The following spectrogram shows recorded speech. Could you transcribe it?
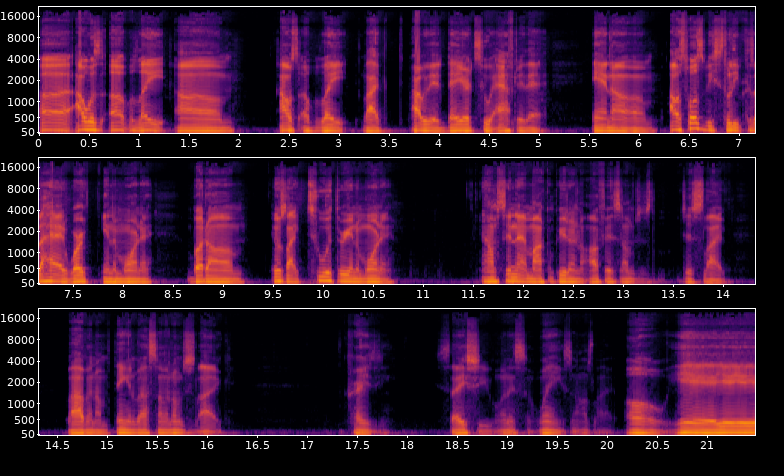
uh, I was up late. Um, I was up late, like probably a day or two after that, and um, I was supposed to be asleep because I had work in the morning, but um, it was like two or three in the morning, and I'm sitting at my computer in the office. I'm just just like bobbing. I'm thinking about something. I'm just like crazy. Say she wanted some wings. And I was like, oh yeah, yeah, yeah,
